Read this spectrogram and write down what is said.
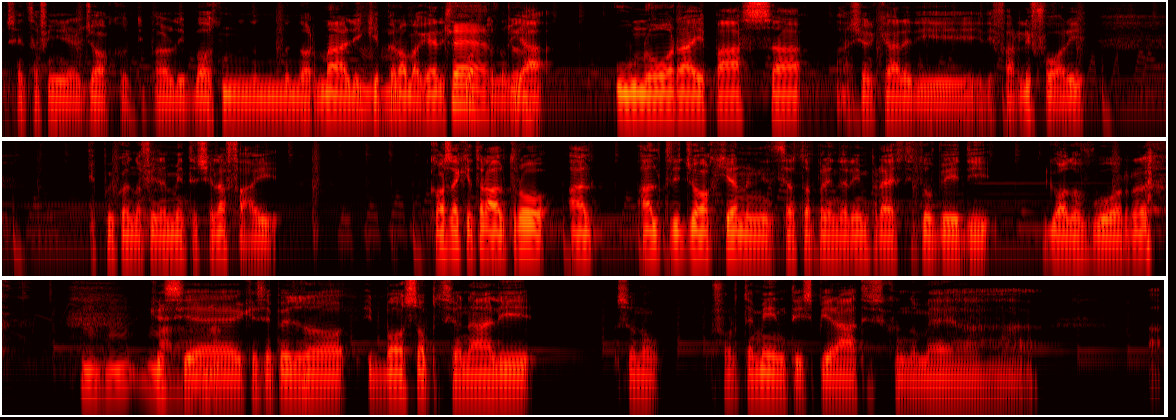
senza finire il gioco. Ti parlo di boss n- normali mm-hmm, che però magari certo. ti portano via un'ora e passa a cercare di, di farli fuori e poi quando finalmente ce la fai cosa che tra l'altro al- altri giochi hanno iniziato a prendere in prestito, vedi God of War, mm-hmm, che, si è, che, si è, preso i boss opzionali, sono fortemente ispirati secondo me a, a,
